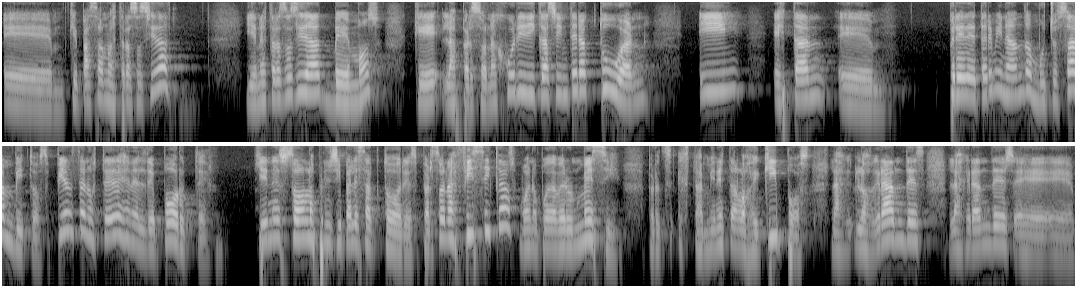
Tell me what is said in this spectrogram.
eh, qué pasa en nuestra sociedad. Y en nuestra sociedad vemos que las personas jurídicas interactúan y están eh, predeterminando muchos ámbitos. Piensen ustedes en el deporte. ¿Quiénes son los principales actores? Personas físicas, bueno, puede haber un Messi, pero también están los equipos, las, los grandes, las grandes eh, eh,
